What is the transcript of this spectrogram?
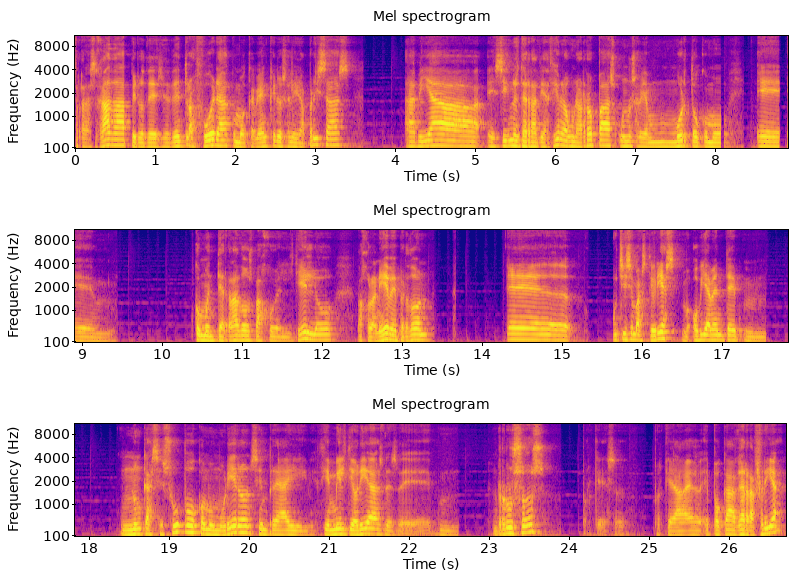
rasgada, pero desde dentro a fuera, como que habían querido salir a prisas había eh, signos de radiación en algunas ropas, unos habían muerto como, eh, como enterrados bajo el hielo, bajo la nieve, perdón. Eh, muchísimas teorías, obviamente mm, nunca se supo cómo murieron, siempre hay 100.000 teorías desde mm, rusos, porque es porque era época Guerra Fría,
